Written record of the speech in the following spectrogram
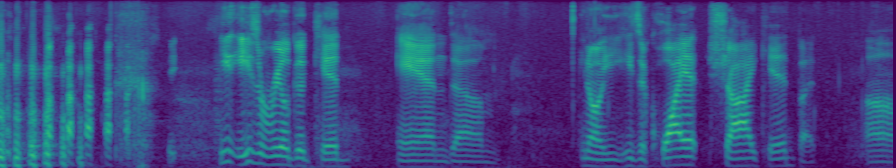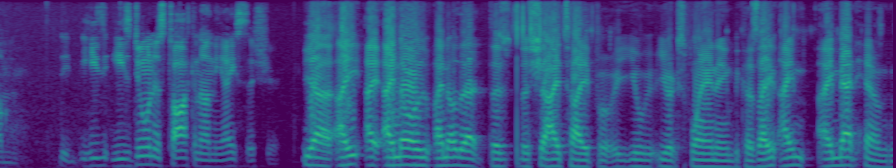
he, he's a real good kid. And, um, you know, he, he's a quiet, shy kid, but um, he's, he's doing his talking on the ice this year. Yeah, I, I, I know I know that the the shy type you you're explaining because I I, I met him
